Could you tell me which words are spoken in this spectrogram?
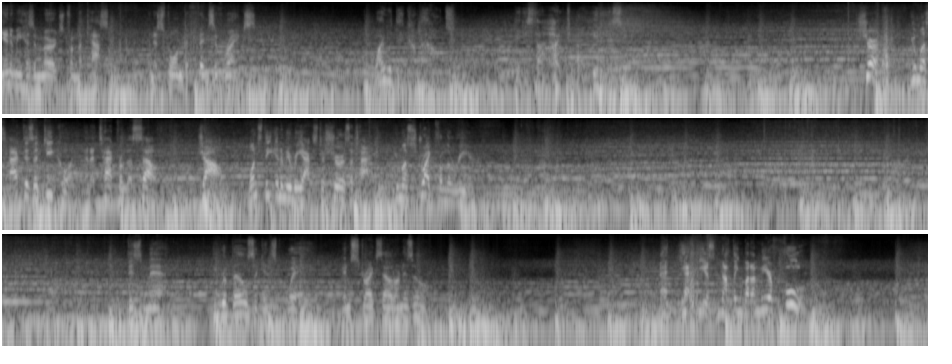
The enemy has emerged from the castle and has formed defensive ranks. Why would they come out? It is the height of idiocy. Shi, you must act as a decoy and attack from the south. Zhao, once the enemy reacts to Shi's attack, you must strike from the rear. Rebels against Wei and strikes out on his own. And yet he is nothing but a mere fool!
